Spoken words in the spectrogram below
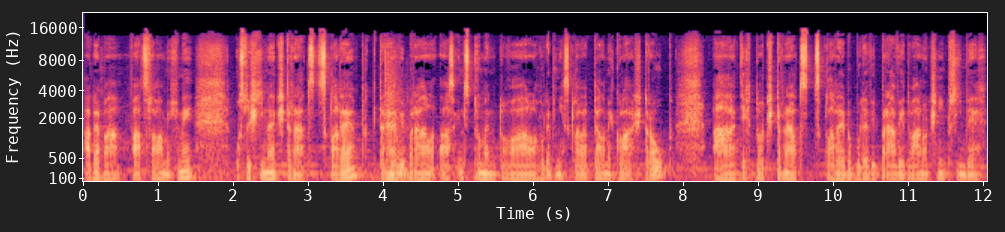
Adama Václava Michny uslyšíme 14 skladeb, které vybral a zinstrumentoval hudební skladatel Mikuláš Troup a těchto 14 skladeb bude vyprávět vánoční příběh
